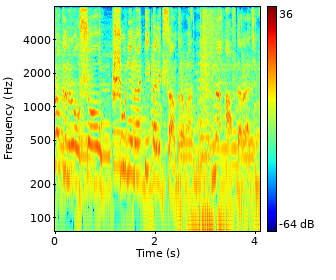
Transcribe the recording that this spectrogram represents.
Рок-н-ролл шоу Шунина и Александрова на Авторадио.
